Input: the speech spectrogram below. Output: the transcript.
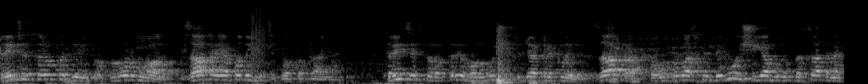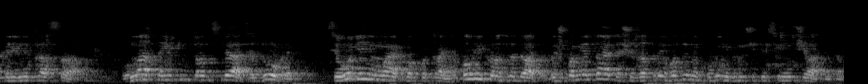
30.41, прокурор мали. Завтра я подаю ці клопотання. 30.43, головучий суддя крикливий. Завтра, то вас не дивує, що я буду писати на керівника САП. У нас на YouTube трансляція, добре. Сьогодні немає клопотання. Коли їх розглядати? Ви ж пам'ятаєте, що за три години повинні вручити всім учасникам.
